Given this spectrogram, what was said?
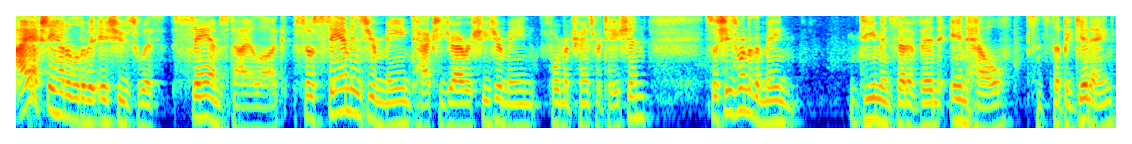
I actually had a little bit issues with Sam's dialogue. So Sam is your main taxi driver. She's your main form of transportation. So she's one of the main demons that have been in hell since the beginning.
